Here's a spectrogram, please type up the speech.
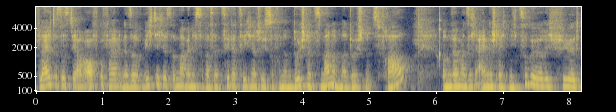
Vielleicht ist es dir auch aufgefallen, also wichtig ist immer, wenn ich sowas erzähle, erzähle ich natürlich so von einem Durchschnittsmann und einer Durchschnittsfrau. Und wenn man sich einem Geschlecht nicht zugehörig fühlt,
